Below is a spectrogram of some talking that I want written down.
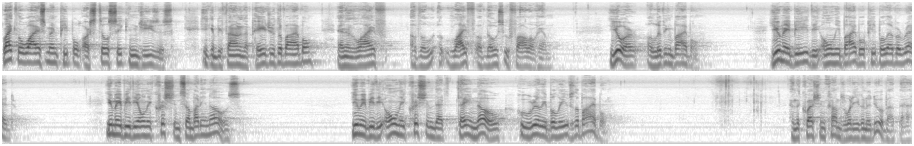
Like the wise men, people are still seeking Jesus. He can be found in the page of the Bible and in the life of the life of those who follow him. You're a living Bible. You may be the only Bible people ever read. You may be the only Christian somebody knows. You may be the only Christian that they know who really believes the Bible. And the question comes what are you going to do about that?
